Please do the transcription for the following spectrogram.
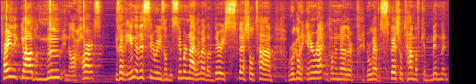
Pray that God would move in our hearts. Because at the end of this series on December 9th, we're going to have a very special time. We're going to interact with one another, and we're going to have a special time of commitment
